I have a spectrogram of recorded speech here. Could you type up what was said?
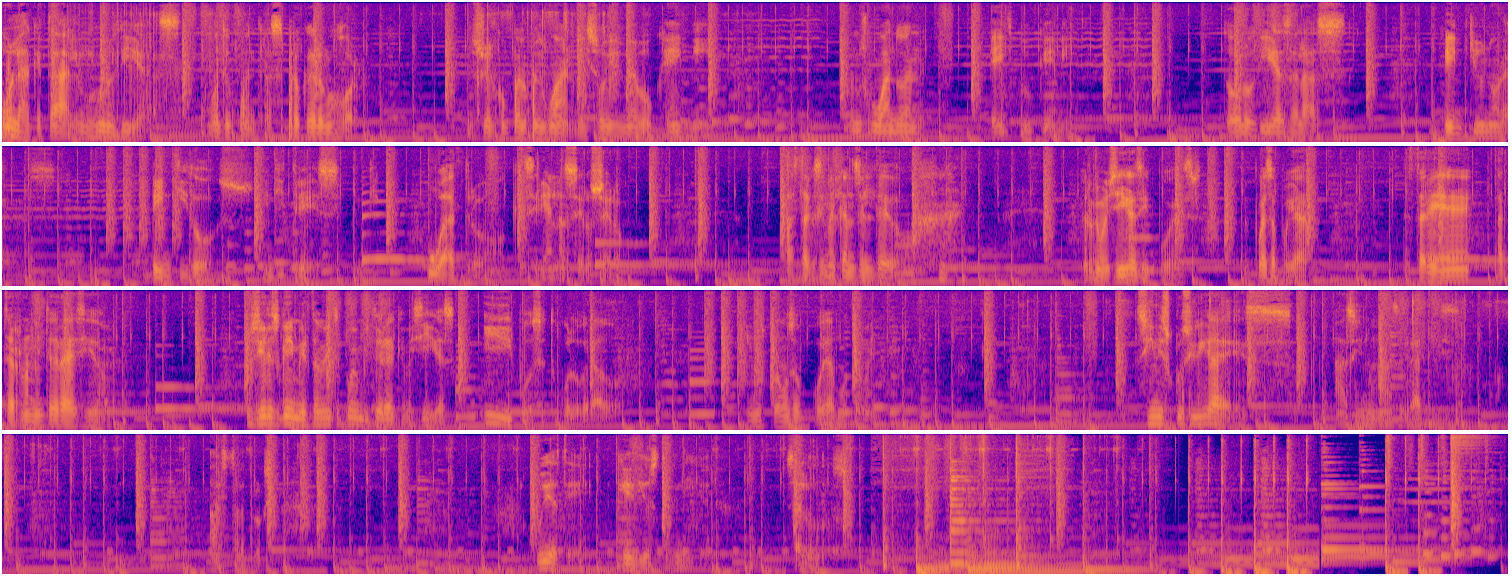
Hola, ¿qué tal? Muy buenos días. ¿Cómo te encuentras? Espero que de lo mejor. Yo soy el compa López One y soy el nuevo Gaming. Estamos jugando en Facebook Gaming. Todos los días a las 21 horas. 22, 23, 24, que serían las 00. Hasta que se me canse el dedo. Espero que me sigas y pues me puedes apoyar. Estaré eternamente agradecido. Pues si eres gamer también te puedo invitar a que me sigas y puedo ser tu colaborador. Y nos podemos apoyar mutuamente. Sin exclusividades. Así nomás gratis. Hasta la próxima. Cuídate. Que Dios te bendiga. Saludos.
